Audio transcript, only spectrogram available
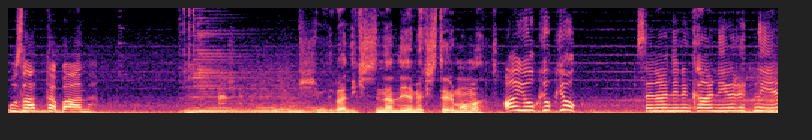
uzat tabağını. Şimdi ben ikisinden de yemek isterim ama Ay yok yok yok. Sen annenin karnı yarık niye?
